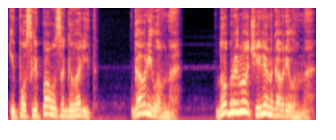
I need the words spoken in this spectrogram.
И после паузы говорит. «Гавриловна! Доброй ночи, Елена Гавриловна!»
